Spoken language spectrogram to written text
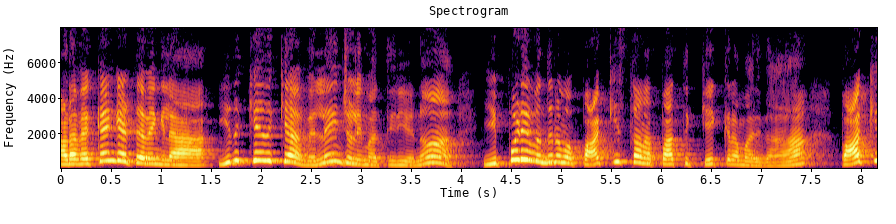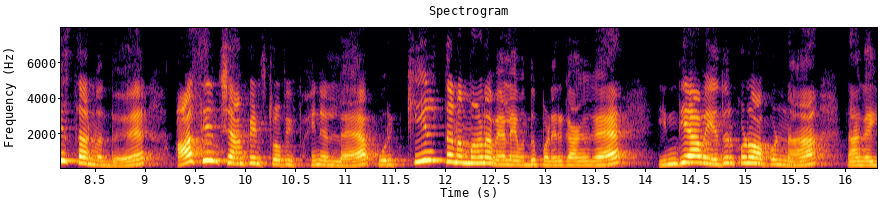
அட வெக்கம் கேட்டவங்களா? இதுக்கு எதுக்கே வெள்ளையும் சொல்லிமா தெரியணும் இப்படி வந்து நம்ம பாகிஸ்தானை பார்த்து கேட்குற மாதிரி தான் பாகிஸ்தான் வந்து ஆசியன் சாம்பியன்ஸ் ட்ரோஃபி ஃபைனலில் ஒரு கீழ்த்தனமான வேலையை வந்து பண்ணியிருக்காங்க இந்தியாவை எதிர்க்கணும் அப்படின்னா நாங்கள்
